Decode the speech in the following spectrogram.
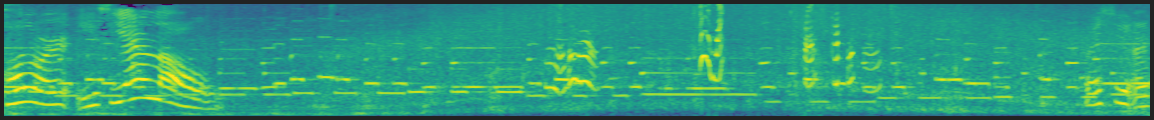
color is yellow. First, we are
